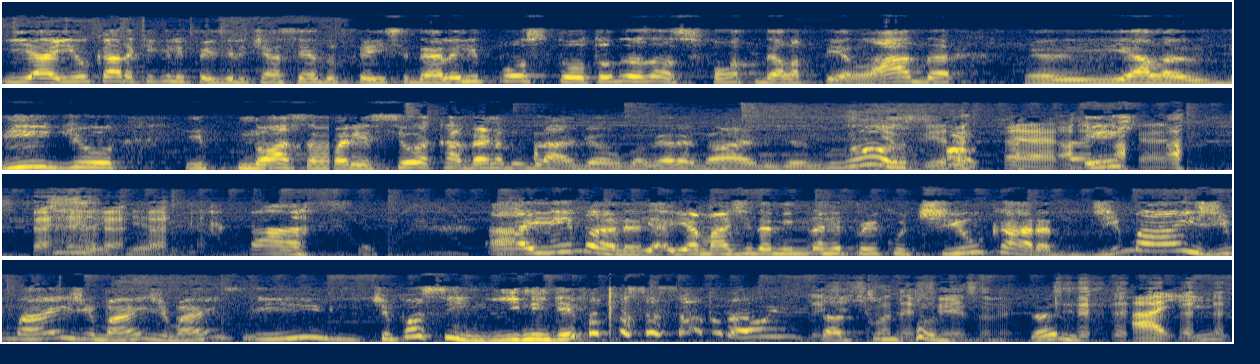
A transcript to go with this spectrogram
E aí o cara, o que, que ele fez? Ele tinha a senha do Face dela, ele postou todas as fotos dela pelada, e ela vídeo, e nossa, apareceu a caverna do dragão, o bagulho era enorme, Eu Jesus! vi. É, Aí- ligado. Aí, mano, e a- imagem da menina repercutiu, cara, demais, demais, demais, demais. E, tipo assim, e ninguém foi processado, não, hein? Tá tudo- defesa, velho. Aí,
